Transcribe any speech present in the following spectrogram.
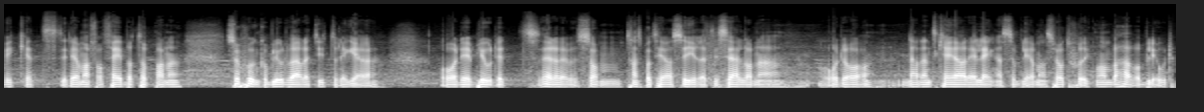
vilket är det man får febertopparna, så sjunker blodvärdet ytterligare. Och det är blodet som transporterar syret till cellerna och då när det inte kan göra det längre så blir man svårt sjuk. Man behöver blod.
